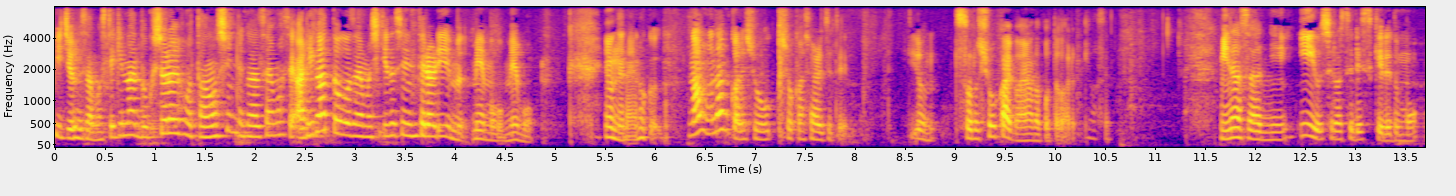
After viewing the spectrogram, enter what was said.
ピーチオフさんも素敵な読書ライフを楽しんでくださいませ。ありがとうございます。引き出しにテラリウム、メモ、メモ。読んでないなんか、なんなんかで紹介されてて、その紹介文読んだことがある気がする。皆さんにいいお知らせですけれども、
